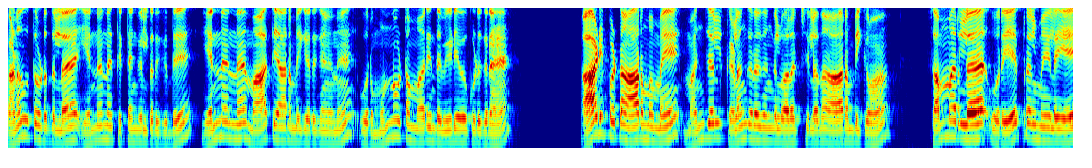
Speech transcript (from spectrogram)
கனவு தோட்டத்தில் என்னென்ன திட்டங்கள் இருக்குது என்னென்ன மாற்றி ஆரம்பிக்கிறதுன்னு ஒரு முன்னோட்டம் மாதிரி இந்த வீடியோவை கொடுக்குறேன். ஆடிப்பட்டம் ஆரம்பமே மஞ்சள் கிழங்கு ரகங்கள் வளர்ச்சியில் தான் ஆரம்பிக்கும். சம்மரில் ஒரு ஏப்ரல் மேலேயே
